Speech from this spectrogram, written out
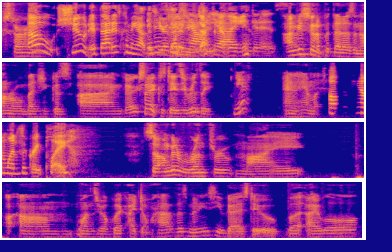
starring. Oh shoot! If that is coming out this It year, is that is coming out. definitely. Yeah, I think it is. I'm just gonna put that as an honorable mention because I'm very excited because Daisy Ridley Yeah. and Hamlet. Also, Hamlet is a great play. So I'm gonna run through my um ones real quick. I don't have as many as you guys do, but I will.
